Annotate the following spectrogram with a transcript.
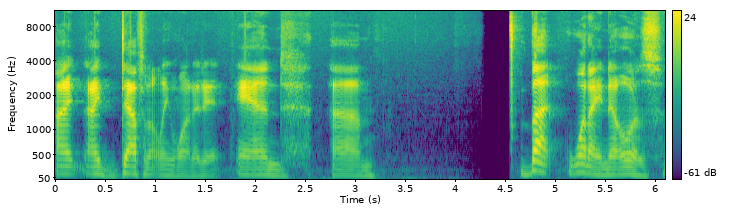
I, I definitely wanted it. And, um, but what I know is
